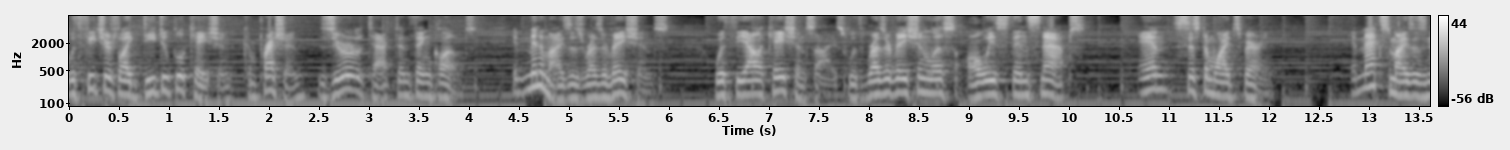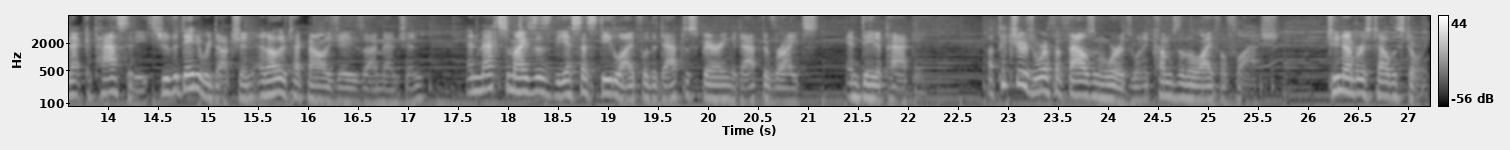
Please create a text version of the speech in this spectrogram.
with features like deduplication, compression, zero detect, and thin clones. It minimizes reservations with the allocation size, with reservationless, always thin snaps, and system wide sparing. It maximizes net capacity through the data reduction and other technologies I mentioned, and maximizes the SSD life with adaptive sparing, adaptive writes, and data packing. A picture is worth a thousand words when it comes to the life of Flash. Two numbers tell the story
